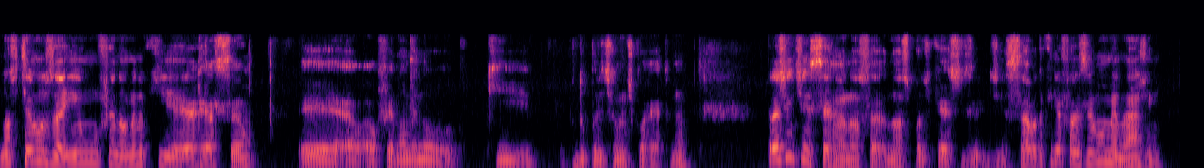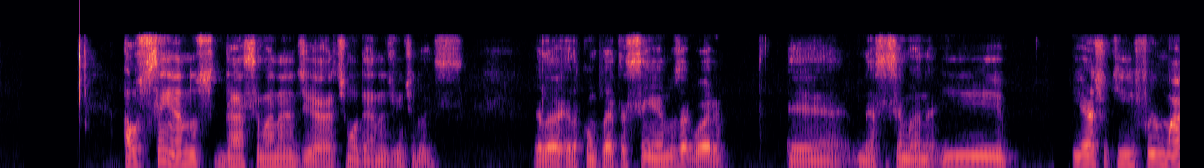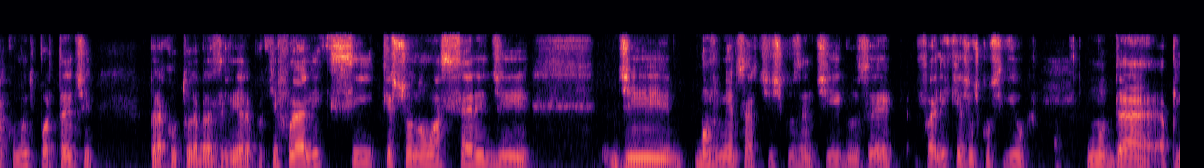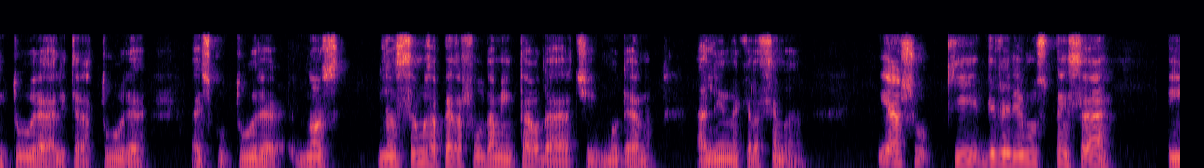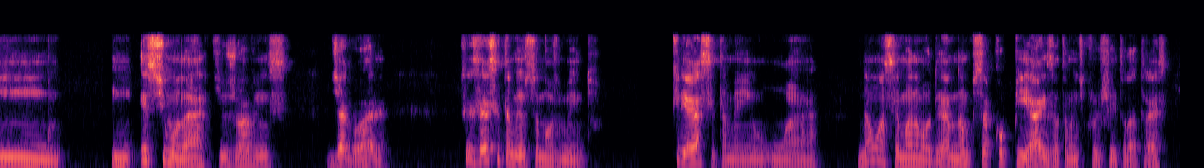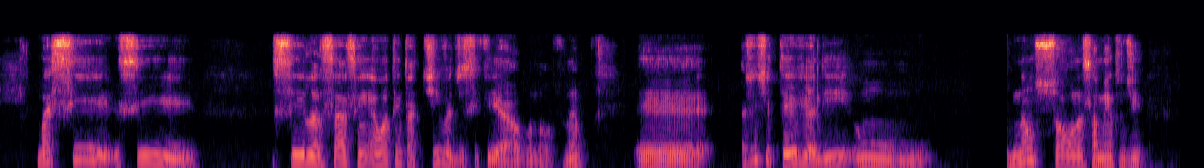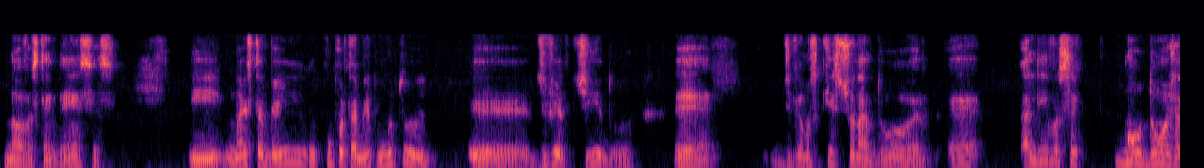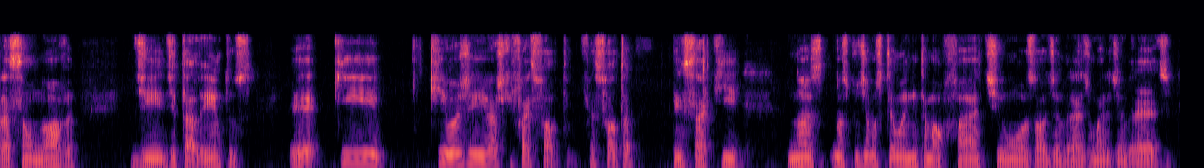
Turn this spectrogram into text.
nós temos aí um fenômeno que é a reação é, ao, ao, fenômeno que, do politicamente correto. Né? Para a gente encerrar nossa, nosso podcast de, de sábado, eu queria fazer uma homenagem aos 100 anos da Semana de Arte Moderna de 22. Ela, ela completa 100 anos agora, é, nessa semana, e e acho que foi um marco muito importante para a cultura brasileira, porque foi ali que se questionou uma série de, de movimentos artísticos antigos, é, foi ali que a gente conseguiu mudar a pintura, a literatura, a escultura. Nós lançamos a pedra fundamental da arte moderna ali naquela semana. E acho que deveríamos pensar em, em estimular que os jovens de agora fizessem também o seu movimento, criasse também uma não uma semana moderna, não precisa copiar exatamente o que foi feito lá atrás, mas se se se lançassem é uma tentativa de se criar algo novo, né? É, a gente teve ali um, não só o lançamento de novas tendências, e, mas também um comportamento muito é, divertido, é, digamos, questionador. É, ali você moldou uma geração nova de, de talentos é, que, que hoje eu acho que faz falta. Faz falta pensar que nós, nós podíamos ter uma Anitta Malfatti, um Oswaldo de Andrade, um Mário de Andrade,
